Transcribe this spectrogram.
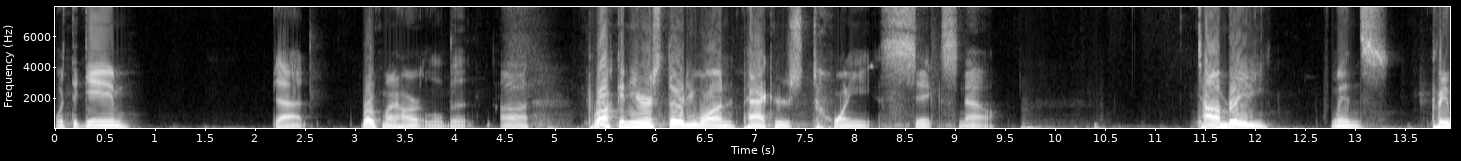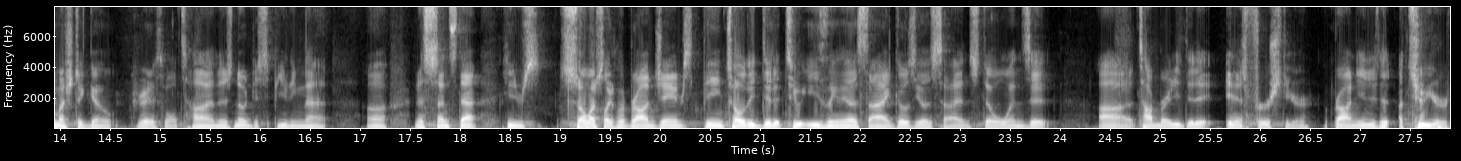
with the game that broke my heart a little bit. Uh, Buccaneers 31, Packers 26 now. Tom Brady wins. Pretty much the GOAT. Greatest of all time. There's no disputing that uh, in the sense that he's so much like LeBron James, being told he did it too easily on the other side, goes the other side and still wins it. Uh, Tom Brady did it in his first year. LeBron needed a two-year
